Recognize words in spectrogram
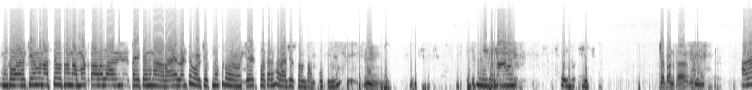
ఇంకా వాళ్ళకి ఏమైనా అత్యవసరంగా అమౌంట్ కావాలా అని టైప్ ఏమైనా రాయాలంటే వాళ్ళు చెప్పినప్పుడు డేట్ ప్రకారంగా రాసేస్తూ ఉంటాం బుక్ని. ఉమ్. ఇంకా నా చెప్పండి సార్. అదే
